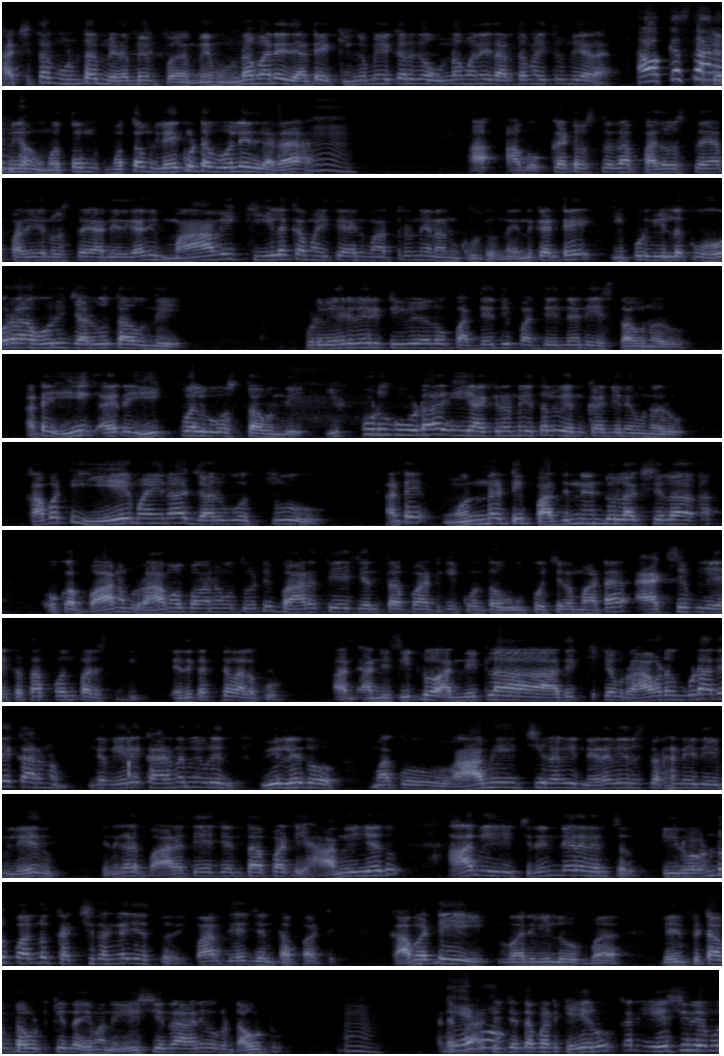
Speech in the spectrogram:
ఖచ్చితంగా ఉంటాం మేడం. మేము మేము ఉన్నామనేది అంటే కింగ్ మేకర్గా ఉన్నామనేది అర్థమవుతుంది కదా. ఒక్క అంటే స్థానంలో మేము మొత్తం మొత్తం లేకుండా పోలేదు కదా. ఆ- ఒక్కటి వస్తుందా పది వస్తాయా పదిహేను వస్తాయా అనేది కానీ మావి కీలకం అయితే అని మాత్రం నేను అనుకుంటున్నాను ఎందుకంటే ఇప్పుడు వీళ్ళకు హోరా హోరీ ఉంది. ఇప్పుడు వేరే వేరే టీవీలలో పద్దెనిమిది పద్దెనిమిది అని ఇస్తా ఉన్నారు. అంటే ఈ అంటే ఈక్వల్గా వస్తూ ఉంది. ఇప్పుడు కూడా ఈ అగ్రనేతలు వెనుకంజనే ఉన్నారు. కాబట్టి ఏమైనా జరగవచ్చు అంటే మొన్నటి పన్నెండు లక్షల ఒక బాణం రామబాణం తోటి భారతీయ జనతా పార్టీకి కొంత ఊపు వచ్చిన మాట యాక్సెప్ట్ చేయక తప్పని పరిస్థితి. ఎందుకంటే వాళ్ళకు అన్ని- సీట్లు అన్నిట్ల ఆధిక్యం రావడం కూడా అదే కారణం. ఇంకా వేరే కారణం ఏం లేదు. వీళ్ళు ఏదో మాకు హామీ ఇచ్చి అవి నెరవేరుస్తారనేది ఏమి లేదు. ఎందుకంటే భారతీయ జనతా పార్టీ హామీ ఇయ్యదు హామీ ఇచ్చిన నెరవేర్చదు. ఈ రెండు పనులు ఖచ్చితంగా చేస్తుంది భారతీయ జనతా పార్టీ. కాబట్టి మరి వీళ్ళు బెనిఫిట్ ఆఫ్ డౌట్ కింద ఏమన్నా వేసిరా అని ఒక డౌట్. అంటే. భారతీయ జనతా పార్టీకి వేయరు కానీ వేసిరేమో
